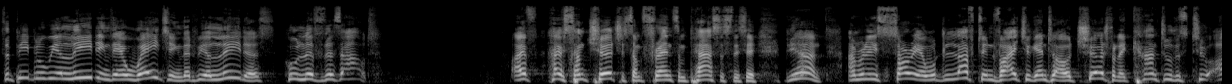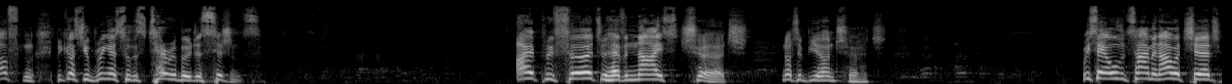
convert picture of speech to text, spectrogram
the people we are leading, they're waiting that we are leaders who live this out. I've, I have some churches, some friends, some pastors, they say, Björn, I'm really sorry. I would love to invite you again to our church, but I can't do this too often because you bring us to these terrible decisions. I prefer to have a nice church, not a Björn church. We say all the time in our church,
